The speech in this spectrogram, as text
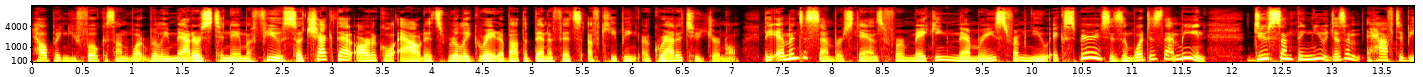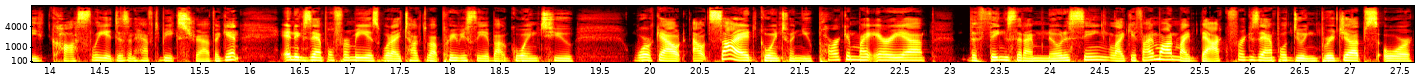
helping you focus on what really matters, to name a few. So check that article out. It's really great about the benefits of keeping a gratitude journal. The M in December stands for making memories from new experiences. And what does that mean? Do something new. It doesn't have to be costly. It doesn't have to be extravagant. An example for me is what I talked about previously about going to work out outside, going to a new park in my area, the things that I'm noticing. Like if I'm on my back, for example, doing bridge ups or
